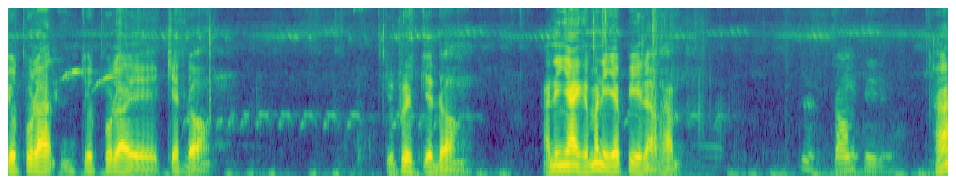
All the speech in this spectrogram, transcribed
จุดผู้ละจุดผู้ละเจ็ดดอกจุดเพื่อเจ็ดดอกอันนี้ย้ายขึ้นมานี่ยักปีแล้วครับซ้อมปีเลยฮะ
